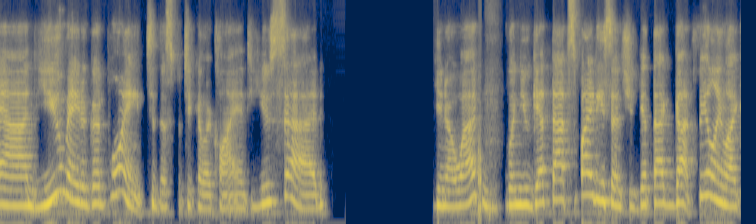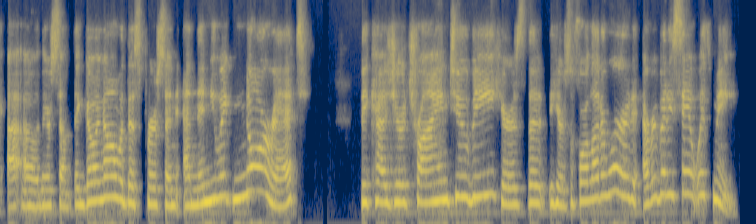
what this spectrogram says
And you made a good point to this particular client. You said, you know what? When you get that spidey sense, you get that gut feeling like, uh oh, there's something going on with this person. And then you ignore it because you're trying to be here's the here's a four letter word everybody say it with me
